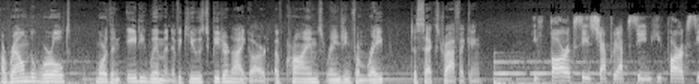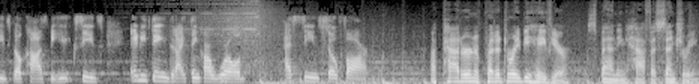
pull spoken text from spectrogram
Around the world, more than 80 women have accused Peter Nygard of crimes ranging from rape to sex trafficking. He far exceeds Jeffrey Epstein. He far exceeds Bill Cosby. He exceeds anything that I think our world has seen so far. A pattern of predatory behavior spanning half a century.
